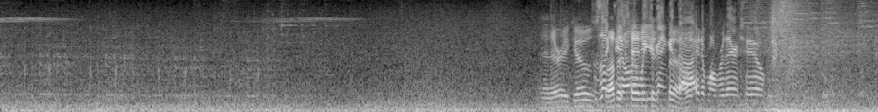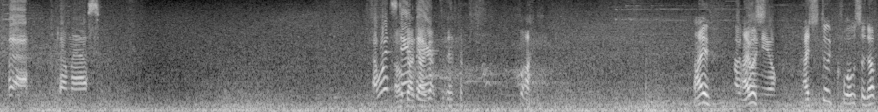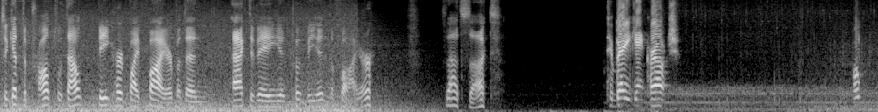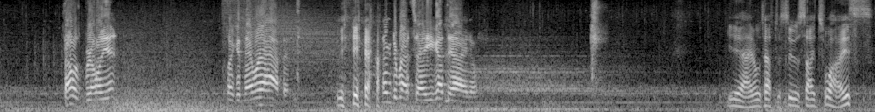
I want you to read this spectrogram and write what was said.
And there he goes, It's like the only way you're gonna get the item over there too. Ah, dumbass. I wouldn't Oh stand god, there. god, god, fuck. I, I was, you. I stood close enough to get the prompt without being hurt by fire, but then activating it put me in the fire. So that sucked. Too bad you can't crouch. Oh, that was brilliant. Like it never happened. yeah. Look at the bright side, you got the item. Yeah, I don't have to suicide twice.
